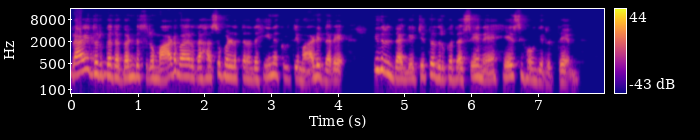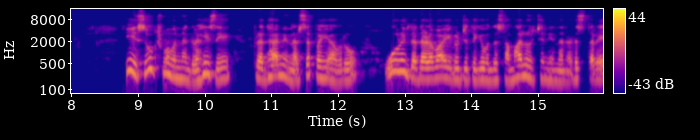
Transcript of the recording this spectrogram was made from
ರಾಯದುರ್ಗದ ಗಂಡಸರು ಮಾಡಬಾರದ ಹಸುಗಳ್ಳತನದ ಹೀನಕೃತಿ ಮಾಡಿದರೆ ಇದರಿಂದಾಗಿ ಚಿತ್ರದುರ್ಗದ ಸೇನೆ ಹೇಸಿ ಹೋಗಿರುತ್ತೆ. ಈ ಸೂಕ್ಷ್ಮವನ್ನು ಗ್ರಹಿಸಿ ಪ್ರಧಾನಿ ನರಸಪ್ಪಯ್ಯ ಅವರು ಊರಿದ ದಳವಾಯಿಗಳ ಜೊತೆಗೆ ಒಂದು ಸಮಾಲೋಚನೆಯನ್ನು ನಡೆಸ್ತಾರೆ.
